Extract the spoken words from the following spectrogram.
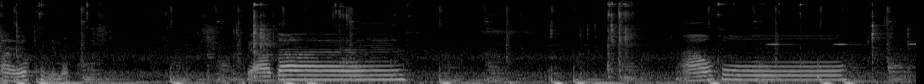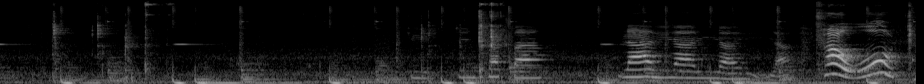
아, 에어컨이 먹고. 여덟, 아홉, 찌찌빠빠. 라라라라. 차오 차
